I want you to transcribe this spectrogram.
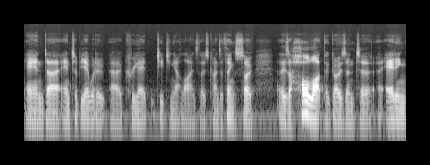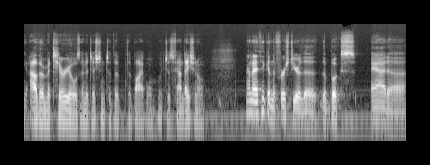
and uh, and to be able to uh, create teaching outlines, those kinds of things. So there's a whole lot that goes into uh, adding other materials in addition to the, the Bible, which is foundational. And I think in the first year, the, the books add a,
